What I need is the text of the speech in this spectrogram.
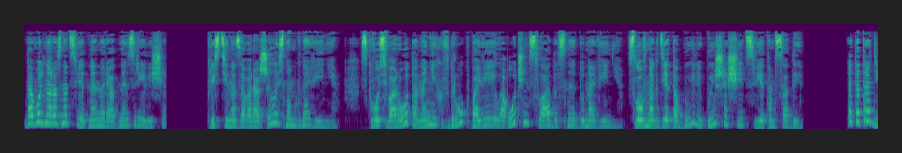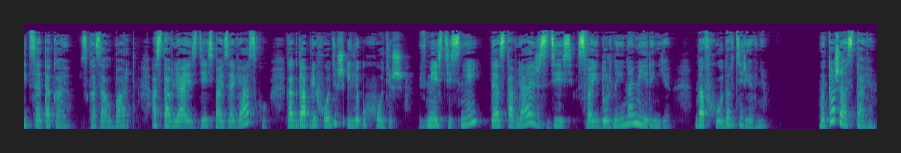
Довольно разноцветное нарядное зрелище. Кристина заворожилась на мгновение, Сквозь ворота на них вдруг повеяло очень сладостное дуновение, словно где-то были пышащие цветом сады. «Это традиция такая», — сказал Барт, оставляя здесь по завязку, когда приходишь или уходишь. Вместе с ней ты оставляешь здесь свои дурные намерения до входа в деревню. Мы тоже оставим?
